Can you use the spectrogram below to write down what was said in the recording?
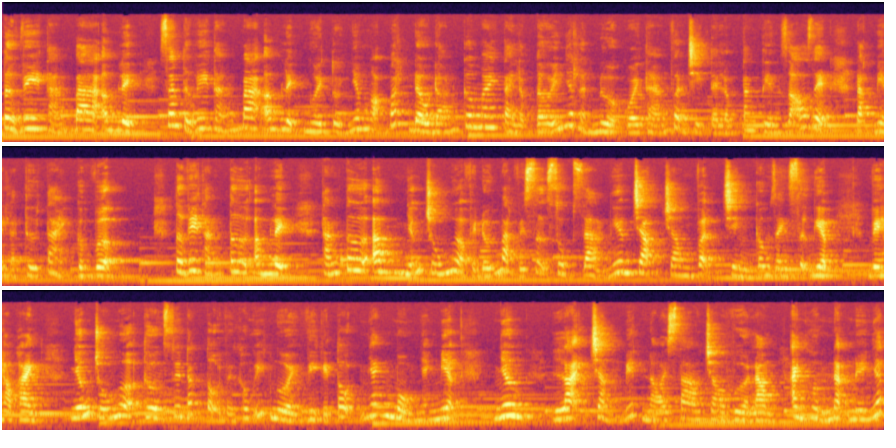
Tử vi tháng 3 âm lịch, xem tử vi tháng 3 âm lịch người tuổi nhâm ngọ bắt đầu đón cơ may tài lộc tới, nhất là nửa cuối tháng vận trình tài lộc tăng tiến rõ rệt, đặc biệt là thứ tài cực vượng. Tử vi tháng 4 âm lịch, tháng 4 âm những chú ngựa phải đối mặt với sự sụp giảm nghiêm trọng trong vận trình công danh sự nghiệp. Về học hành, những chú ngựa thường xuyên đắc tội với không ít người vì cái tội nhanh mồm nhanh miệng, nhưng lại chẳng biết nói sao cho vừa lòng. Ảnh hưởng nặng nề nhất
